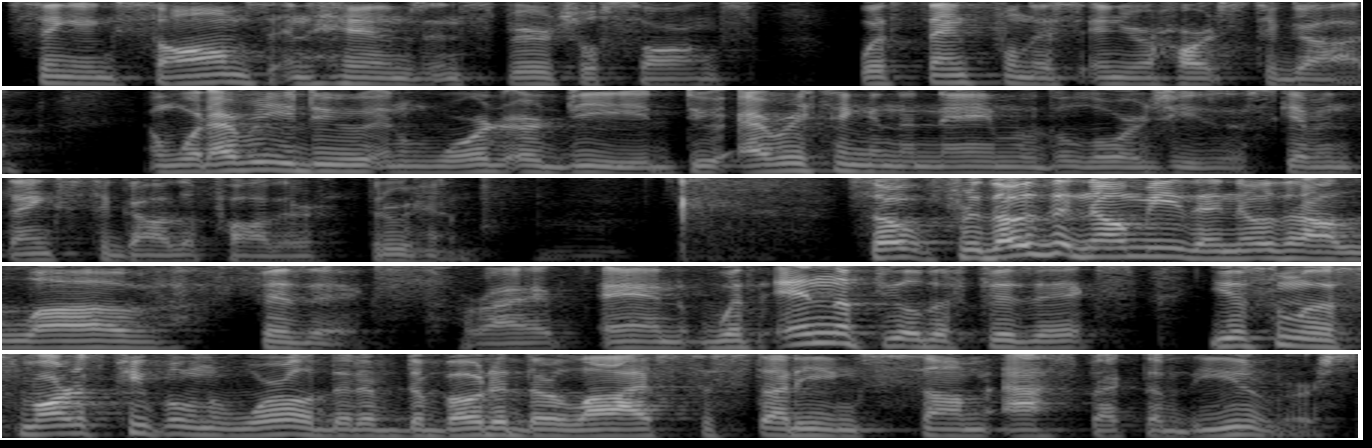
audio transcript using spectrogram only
singing psalms and hymns and spiritual songs with thankfulness in your hearts to God. And whatever you do in word or deed, do everything in the name of the Lord Jesus, giving thanks to God the Father through him. So, for those that know me, they know that I love physics, right? And within the field of physics, you have some of the smartest people in the world that have devoted their lives to studying some aspect of the universe.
